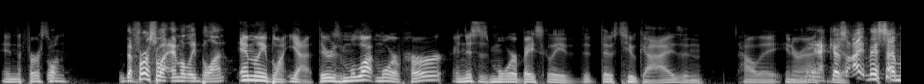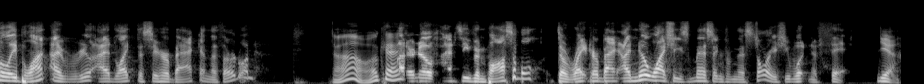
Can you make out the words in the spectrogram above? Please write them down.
in the first Well, one. The first one, Emily Blunt. Emily Blunt. Yeah, there's a lot more of her, and this is more basically th those two guys and how they interact. Yeah, because I miss Emily Blunt. I really, I'd like to see her back in the third one. oh, okay. I don't know if that's even possible to write her back. I know why she's missing from this story. She wouldn't have fit. Yeah,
